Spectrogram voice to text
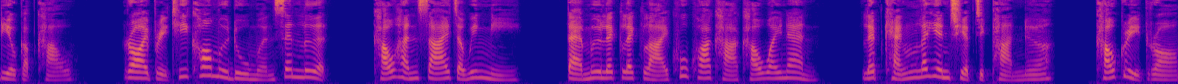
เดียวกับเขา รอยปริที่ข้อมือดูเหมือนเส้นเลือด เขาหันซ้ายจะวิ่งหนี แต่มือเล็กๆ หลายคู่คว้าขาเขาไว้แน่น เล็บแข็งและเย็นเฉียบจิกผ่านเนื้อ เขากรีดร้อง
